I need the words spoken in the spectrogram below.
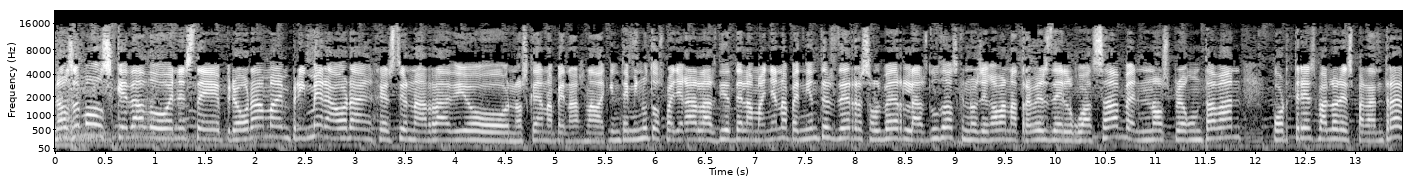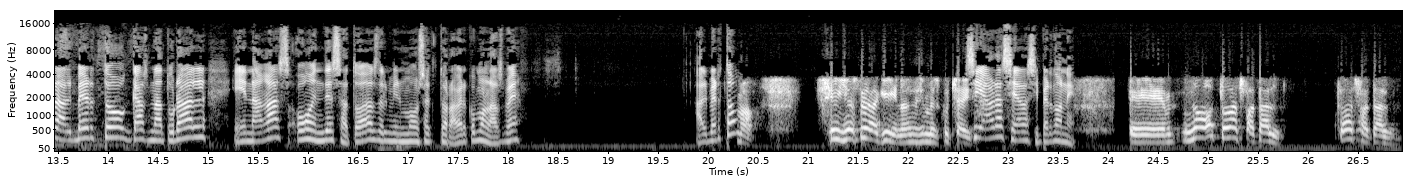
Nos hemos quedado en este programa en primera hora en Gestión Radio. Nos quedan apenas nada, 15 minutos para llegar a las 10 de la mañana, pendientes de resolver las dudas que nos llegaban a través del WhatsApp. Nos preguntaban por tres valores para entrar: Alberto, gas natural, Enagas o Endesa, todas del mismo sector. A ver cómo las ve. ¿Alberto? No. Sí, yo estoy aquí, no sé si me escucháis. Sí, ahora sí, ahora sí, perdone. Eh, no, todas fatal, todas fatal.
